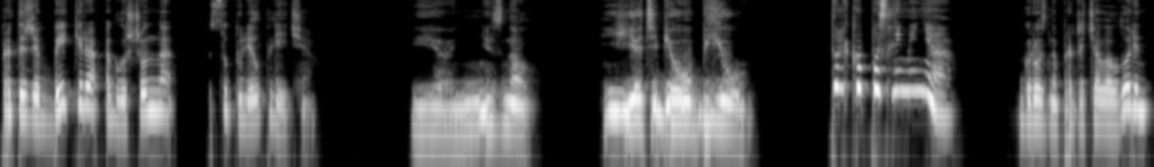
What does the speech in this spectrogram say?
Протеже Бейкера оглушенно сутулил плечи. «Я не знал. Я тебя убью!» «Только после меня!» Грозно прорычала Лорин,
